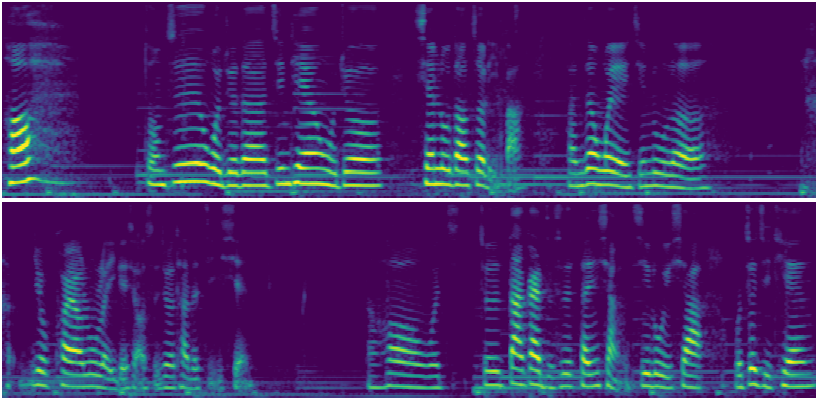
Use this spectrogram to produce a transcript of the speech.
好，总之我觉得今天我就先录到这里吧，反正我也已经录了。又快要录了一个小时，就是它的极限。然后我就是大概只是分享记录一下我这几天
